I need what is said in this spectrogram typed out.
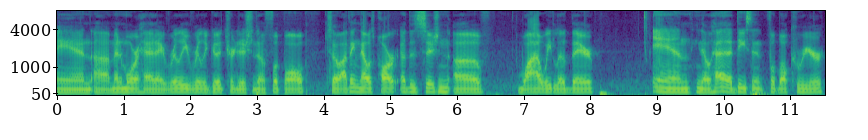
and uh, Metamora had a really, really good tradition of football. So I think that was part of the decision of why we lived there, and you know had a decent football career.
